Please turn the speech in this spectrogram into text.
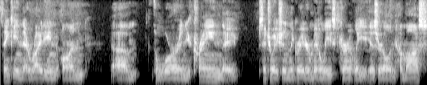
thinking, their writing on um, the war in Ukraine, the situation in the greater Middle East, currently Israel and Hamas.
